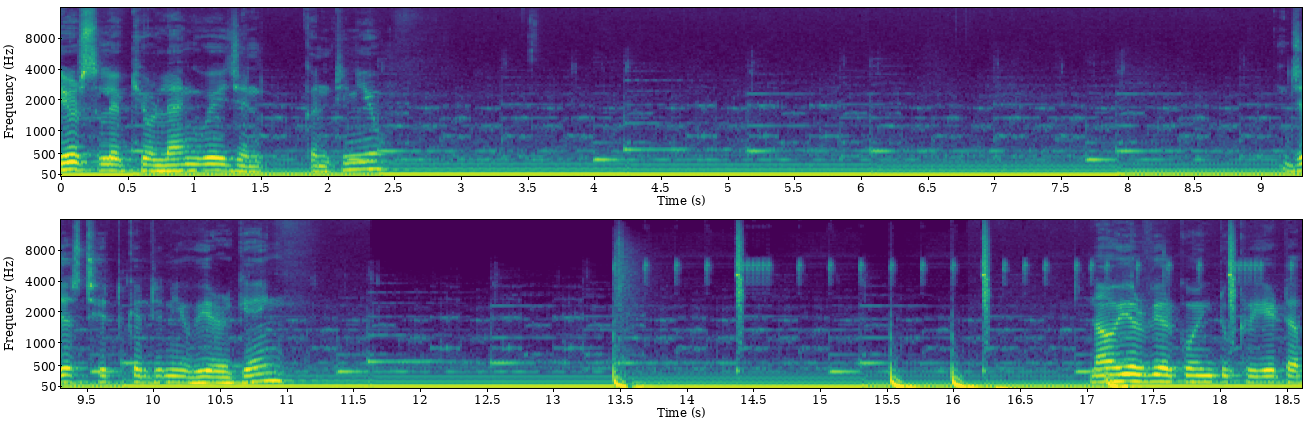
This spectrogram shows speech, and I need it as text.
here select your language and continue. Just hit continue here again now here we are going to create a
